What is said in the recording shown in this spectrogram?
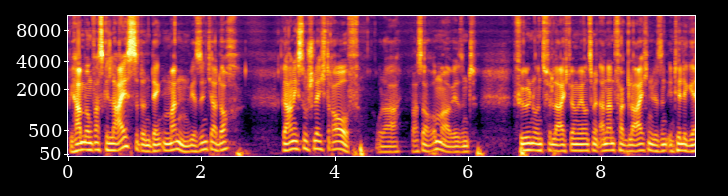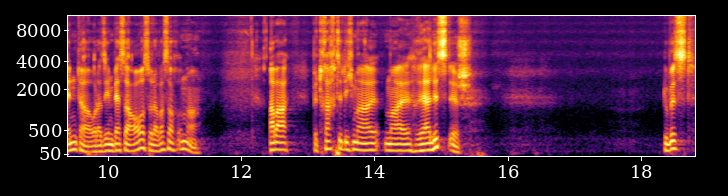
Wir haben irgendwas geleistet und denken, Mann, wir sind ja doch gar nicht so schlecht drauf oder was auch immer. Wir sind, fühlen uns vielleicht, wenn wir uns mit anderen vergleichen, wir sind intelligenter oder sehen besser aus oder was auch immer. Aber betrachte dich mal, mal realistisch. Du bist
